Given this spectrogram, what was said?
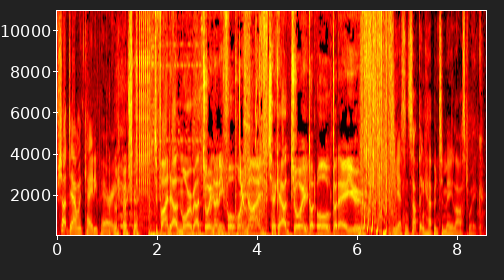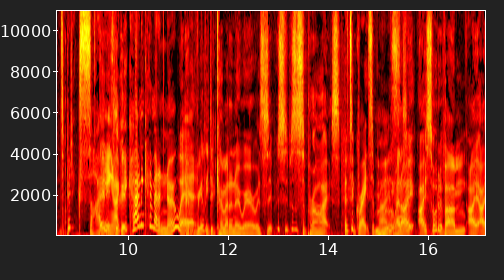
shut down with Katy Perry. To find out more about Joy 94.9, 90.9. Check out joy.org.au. Yes, and something happened to me last week. It's a bit exciting. It is I, a good- it kind of came out of nowhere. It really did come out of nowhere. It was it was it was a surprise. it's a great surprise. Mhm. And I, I sort of um I, I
